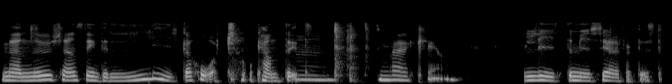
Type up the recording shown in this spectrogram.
Men nu känns det inte lika hårt och kantigt. Mm, verkligen. Lite mysigare faktiskt.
